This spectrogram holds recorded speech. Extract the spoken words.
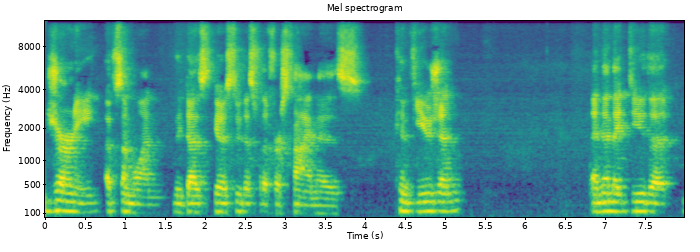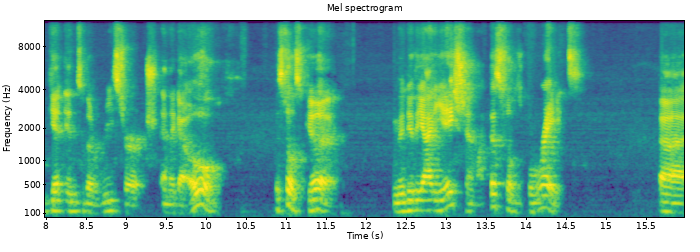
journey of someone who does goes through this for the first time is confusion and then they do the get into the research and they go oh this feels good and they do the ideation like this feels great uh,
